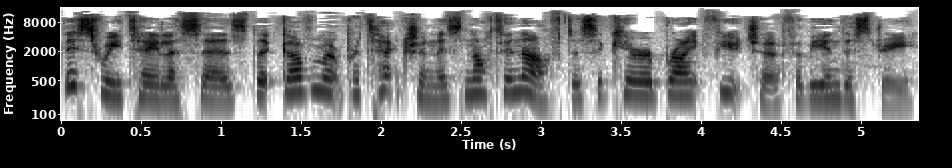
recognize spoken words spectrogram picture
This retailer says that government protection is not enough to secure a bright future for the industry.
